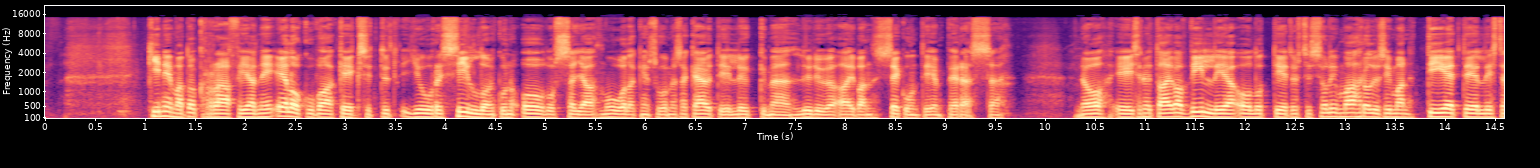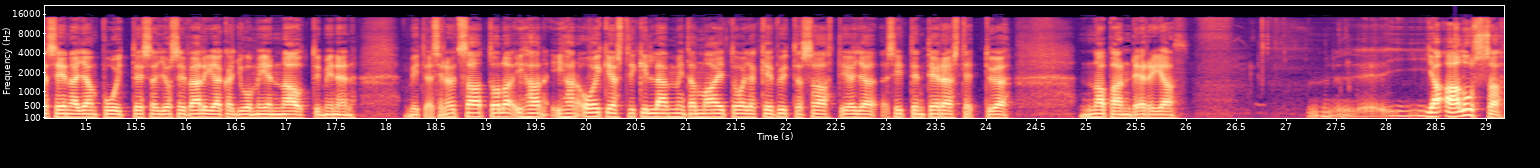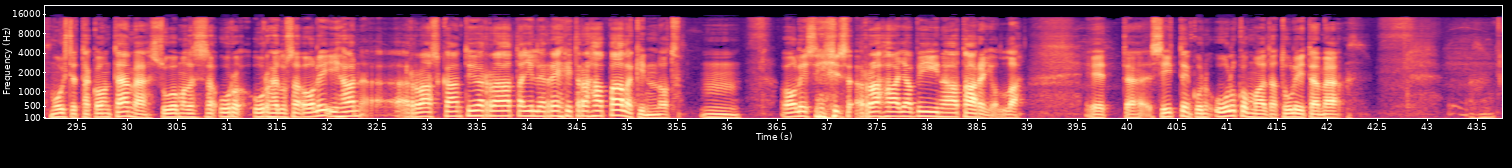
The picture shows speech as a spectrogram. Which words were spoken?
kinematografia, niin elokuvaa keksitty juuri silloin, kun Oulussa ja muuallakin Suomessa käytiin lykkymään lylyä aivan sekuntien perässä. No, ei se nyt aivan villiä ollut tietysti. Se oli mahdollisimman tieteellistä sen ajan puitteissa jo se väliaikajuomien nauttiminen, mitä se nyt saattoi olla ihan, ihan oikeastikin lämmintä maitoa ja kevyttä sahtia ja sitten terästettyä napanderia – ja alussa, muistettakoon tämä, suomalaisessa ur- urheilussa oli ihan raskaan työn raatajille rehdit rahapalkinnot. Mm. Oli siis rahaa ja viinaa tarjolla. Että sitten kun ulkomailta tuli tämä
